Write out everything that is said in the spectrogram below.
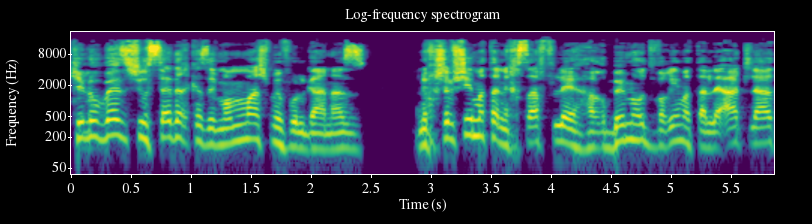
כאילו באיזשהו סדר כזה ממש מבולגן. אז אני חושב שאם אתה נחשף להרבה מאוד דברים אתה לאט לאט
